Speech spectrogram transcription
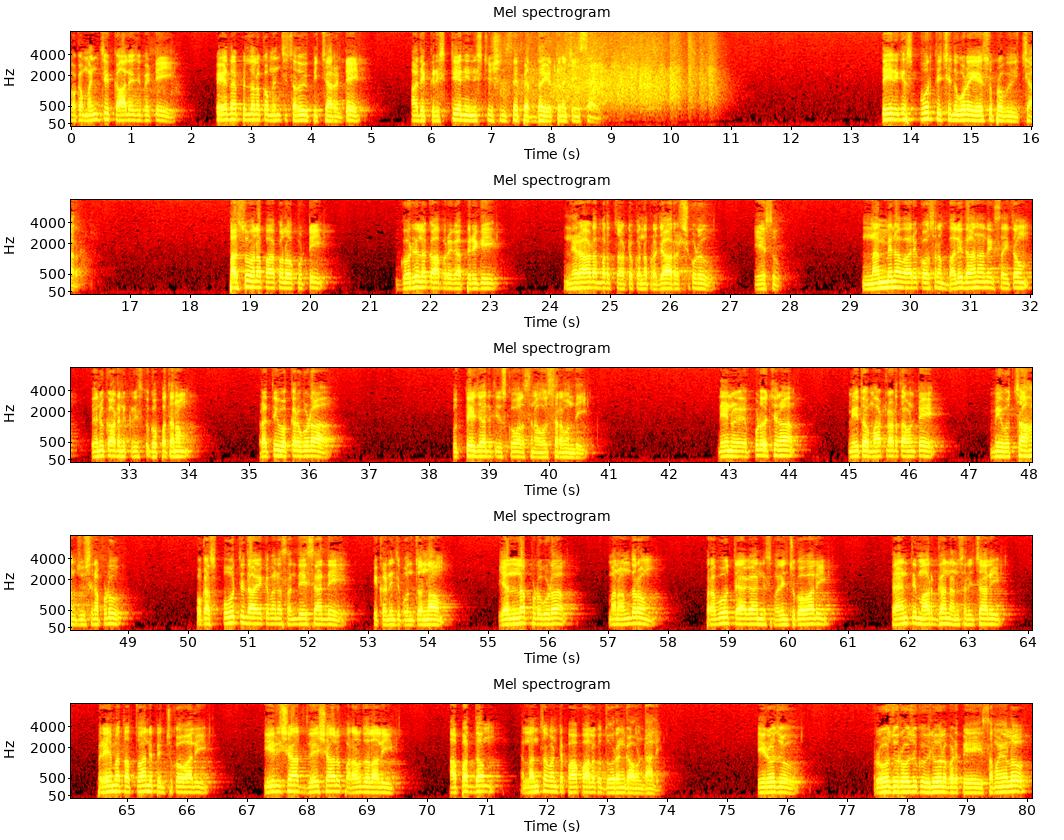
ఒక మంచి కాలేజీ పెట్టి పేద పిల్లలకు మంచి చదువు ఇప్పించారంటే అది క్రిస్టియన్ ఇన్స్టిట్యూషన్సే పెద్ద ఎత్తున చేశాయి. దీనికి స్ఫూర్తి ఇచ్చింది కూడా యేసు ప్రభు ఇచ్చారు. పశువుల పాకలో పుట్టి గొర్రెల కాపరిగా పెరిగి నిరాడంబర చాటుకున్న ప్రజారక్షకుడు యేసు. నమ్మిన వారి కోసం బలిదానానికి సైతం వెనుకాడని క్రీస్తు గొప్పతనం. ప్రతి ఒక్కరు కూడా ఉత్తేజాన్ని తీసుకోవాల్సిన అవసరం ఉంది. నేను ఎప్పుడు వచ్చినా మీతో మాట్లాడుతూ ఉంటే మీ ఉత్సాహం చూసినప్పుడు ఒక స్ఫూర్తిదాయకమైన సందేశాన్ని ఇక్కడి నుంచి పొందుతున్నాం. ఎల్లప్పుడూ కూడా మనందరం ప్రభు త్యాగాన్ని స్మరించుకోవాలి. శాంతి మార్గాన్ని అనుసరించాలి. ప్రేమ తత్వాన్ని పెంచుకోవాలి. ఈర్ష్య ద్వేషాలు పరదొలాలి. అబద్ధం లంచం వంటి పాపాలకు దూరంగా ఉండాలి. ఈరోజు రోజు రోజుకు విలువలు పడిపోయే ఈ సమయంలో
